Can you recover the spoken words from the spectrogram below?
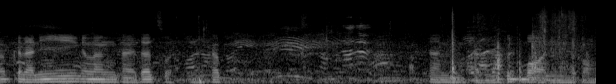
ครับขณะนี้กำลังถ่ายทอดสดนะครับ การแข่งขันฟุตบอลของ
